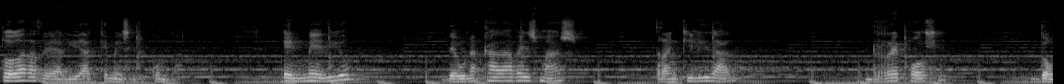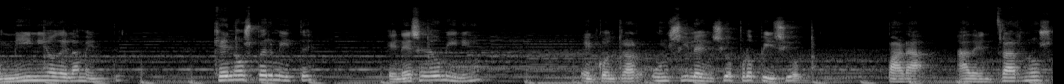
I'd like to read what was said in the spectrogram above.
toda la realidad que me circunda, en medio de una cada vez más tranquilidad, reposo, dominio de la mente, que nos permite en ese dominio encontrar un silencio propicio para adentrarnos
